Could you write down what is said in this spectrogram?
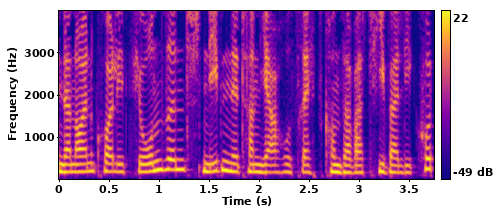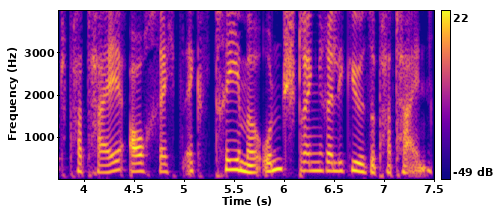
In der neuen Koalition sind neben Netanyahus rechtskonservativer Likud-Partei auch rechtsextreme und streng religiöse Parteien.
